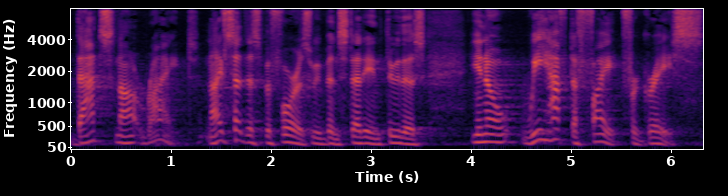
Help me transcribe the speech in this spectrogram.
that's not right. And I've said this before as we've been studying through this. You know, we have to fight for grace.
